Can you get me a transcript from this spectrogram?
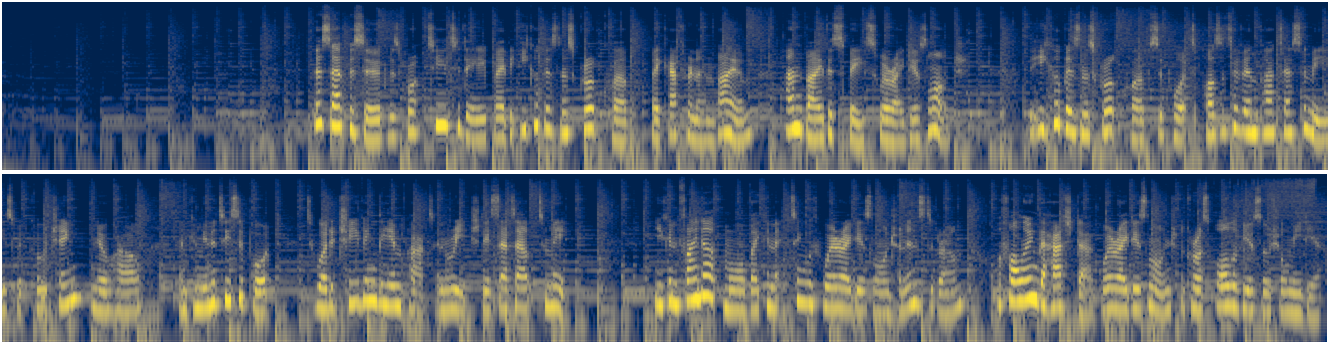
This episode was brought to you today by the Eco Business Growth Club by Catherine Ann Byam and by The Space Where Ideas Launch. The Eco Business Growth Club supports positive impact SMEs with coaching, know how, and community support toward achieving the impact and reach they set out to make. You can find out more by connecting with Where Ideas Launch on Instagram or following the hashtag Where Ideas Launch across all of your social media.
